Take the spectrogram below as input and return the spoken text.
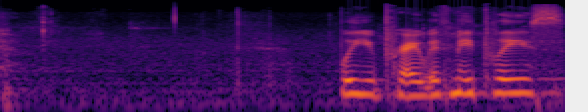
Will you pray with me, please?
